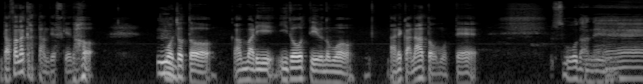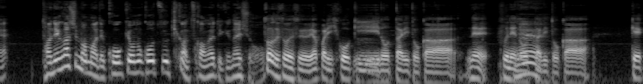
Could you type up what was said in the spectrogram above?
出さなかったんですけど、ーもうちょっっと、あんまり移動っていうのも、あれかなと思って、と。そうだね。種子島まで公共の交通機関使わないといけないでしょ？そうです、そうです。やっぱり飛行機乗ったりとか、ね、船乗ったりとか、け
